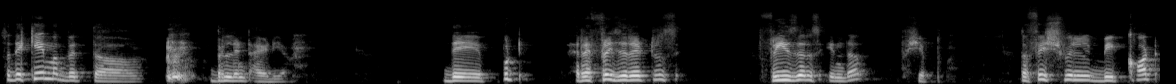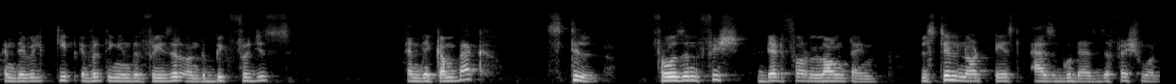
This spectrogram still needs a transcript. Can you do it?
So they came up with a brilliant idea. They put refrigerators, freezers in the ship. The fish will be caught and they will keep everything in the freezer on the big fridges. And they come back still frozen fish dead for a long time will still not taste as good as the fresh one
